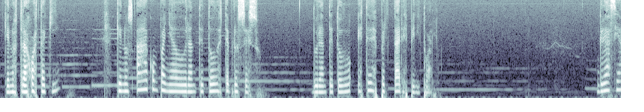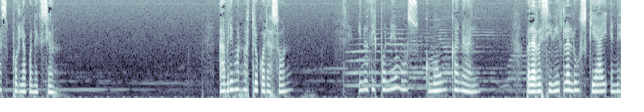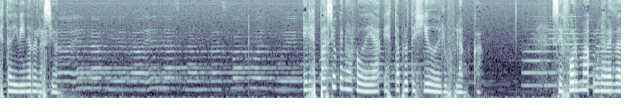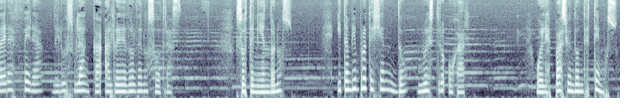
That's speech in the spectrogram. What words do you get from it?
que nos trajo hasta aquí, que nos ha acompañado durante todo este proceso, durante todo este despertar espiritual. Gracias por la conexión. Abrimos nuestro corazón y nos disponemos como un canal para recibir la luz que hay en esta divina relación. El espacio que nos rodea está protegido de luz blanca. Se forma una verdadera esfera de luz blanca alrededor de nosotras sosteniéndonos y también protegiendo nuestro hogar o el espacio en donde estemos.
